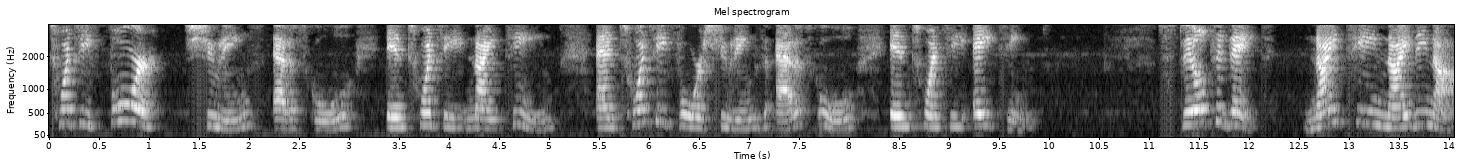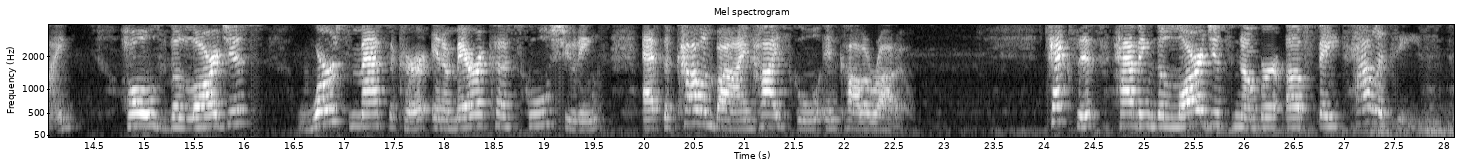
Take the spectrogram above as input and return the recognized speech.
24 shootings at a school in 2019 and 24 shootings at a school in 2018. Still to date, 1999 holds the largest, worst massacre in America school shootings at the Columbine High School in Colorado. Texas having the largest number of fatalities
